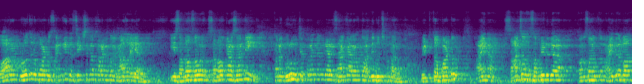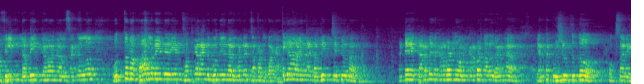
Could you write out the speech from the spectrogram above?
వారం రోజుల పాటు సంగీత శిక్షణ తరగతులకు హాజరయ్యారు. ఈ సదవ సదవకాశాన్ని తన గురువు చిత్తరంజన్ గారి సహకారంతో అందిపుచ్చుకున్నారు. వీటితో పాటు ఆయన శాసన సభ్యుడిగా కొనసాగుతున్న హైదరాబాద్ ఫిల్మ్ డబ్బింగ్ కళాకారుల సంఘంలో ఉత్తమ పార్లమెంటేరియన్ సత్కారాన్ని పొంది ఉన్నారు. కొట్టండి చప్పట్లు బాగా. పైగా ఆయన డబ్బింగ్ చెప్పి ఉన్నారు. అంటే తెర మీద కనబడలేదు ఒకరు కనబడతారు కనుక ఎంత కృషి ఉంటుందో ఒకసారి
